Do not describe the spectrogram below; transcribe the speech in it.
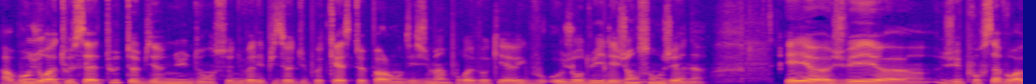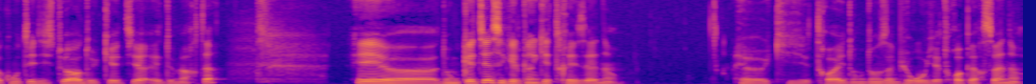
Alors bonjour à tous et à toutes, bienvenue dans ce nouvel épisode du podcast Parlons des humains pour évoquer avec vous aujourd'hui les gens sans gêne. Et euh, je, vais, euh, je, vais, pour ça vous raconter l'histoire de Katia et de Martha. Et euh, donc Katia c'est quelqu'un qui est très zen, qui travaille donc dans un bureau où il y a trois personnes.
